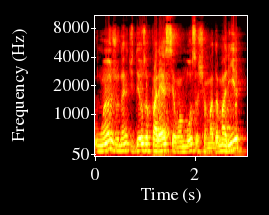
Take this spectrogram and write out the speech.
um anjo né, de Deus aparece a uma moça chamada Maria,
